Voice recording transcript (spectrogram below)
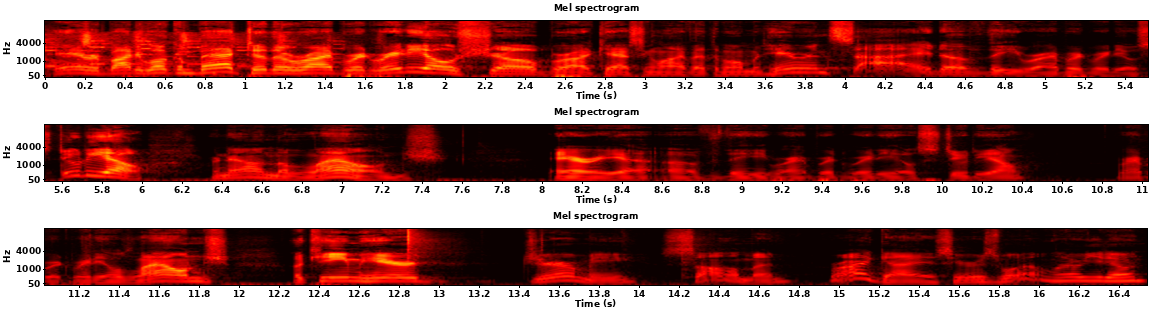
Hey everybody, welcome back to the Rye Bread Radio Show, broadcasting live at the moment here inside of the Rye Bread Radio Studio. We're now in the lounge area of the Rye Bread Radio Studio, Rye Bread Radio Lounge. Akeem here, Jeremy Solomon, Rye Guy is here as well. How are you doing?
